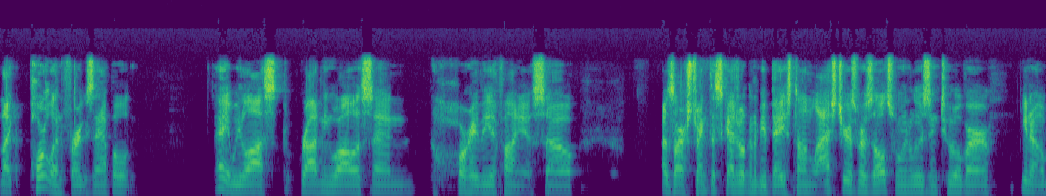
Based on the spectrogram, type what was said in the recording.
like Portland for example, hey we lost Rodney Wallace and Jorge Villafana. So is our strength of schedule going to be based on last year's results when we're losing two of our you know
